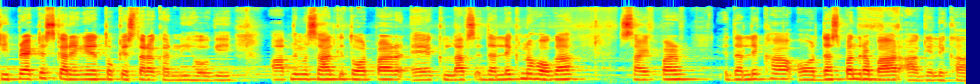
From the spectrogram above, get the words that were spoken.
की प्रैक्टिस करेंगे तो किस तरह करनी होगी। आपने मिसाल के तौर पर एक लफ्ज़ इधर लिखना होगा, साइड पर इधर लिखा और 10-15 बार आगे लिखा।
